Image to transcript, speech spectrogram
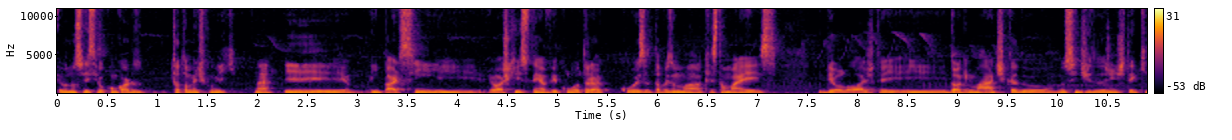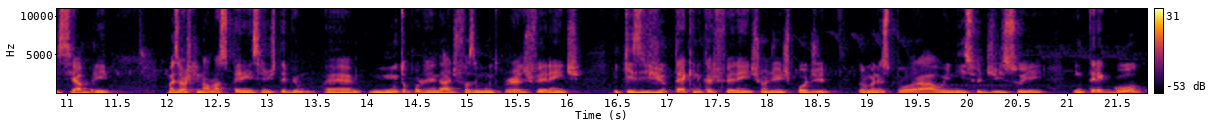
Eu não sei se eu concordo totalmente com o Rick, né? E em parte sim, e eu acho que isso tem a ver com outra coisa, talvez uma questão mais ideológica e, e dogmática do, no sentido da gente ter que se abrir. Mas eu acho que na nossa experiência a gente teve é, muita oportunidade de fazer muito projeto diferente e que exigiu técnica diferente, onde a gente pôde pelo menos explorar o início disso e entregou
